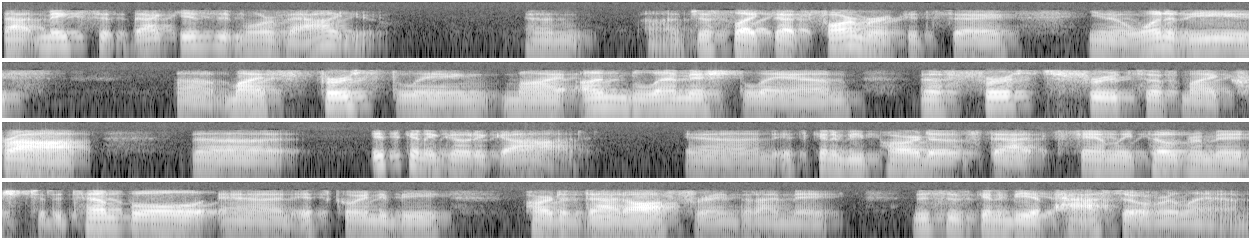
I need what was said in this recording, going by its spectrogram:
that makes it, that gives it more value. And uh, just like that farmer could say, you know, one of these, uh, my firstling, my unblemished lamb, the first fruits of my crop, the, it's going to go to God and it's going to be part of that family pilgrimage to the temple, and it's going to be part of that offering that I make. This is going to be a Passover lamb.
